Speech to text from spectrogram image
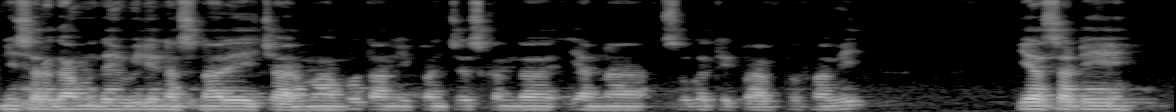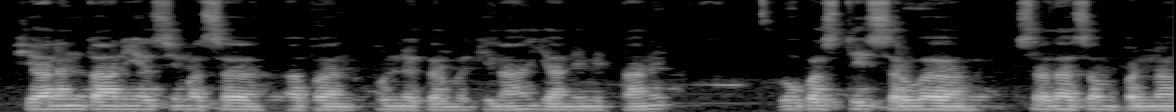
निसर्गामध्ये विलीन असणारे चार महाभूत आणि पंचस्कंद यांना सुगती प्राप्त व्हावी. यासाठी हे अनंत आणि असीम असं आपण पुण्यकर्म केला या निमित्ताने. उपस्थित सर्व श्रद्धासंपन्न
